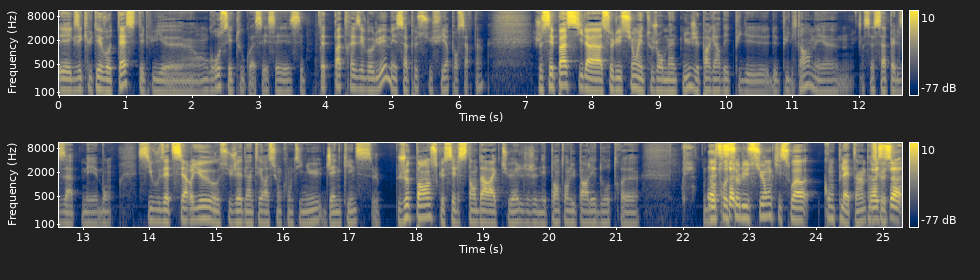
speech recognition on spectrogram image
exécuter vos tests et puis euh, en gros c'est tout quoi. C'est peut-être pas très évolué, mais ça peut suffire pour certains. Je sais pas si la solution est toujours maintenue. J'ai pas regardé depuis, depuis le temps, mais euh, ça s'appelle Zap. Mais bon, si vous êtes sérieux au sujet de l'intégration continue, Jenkins, je pense que c'est le standard actuel. Je n'ai pas entendu parler d'autres euh, d'autres solutions qui soient complètes. Hein, parce que ça.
